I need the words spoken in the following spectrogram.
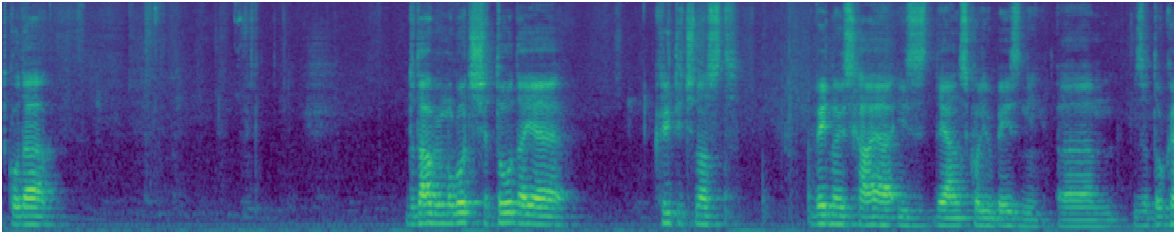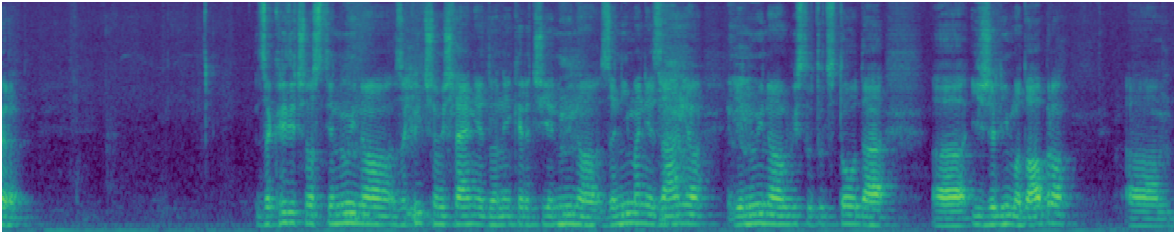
tako da dodal bi mogoče še to, da je kritičnost vedno izhaja iz dejansko ljubezni. Um, zato, ker za kritičnost je nujno, za kritično mišljenje do neke reči je nujno zanimanje za njo, je nujno v bistvu tudi to, da uh, ji želimo dobro. Um,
